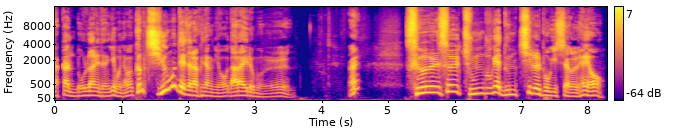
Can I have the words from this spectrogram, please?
약간 논란이 되는 게 뭐냐면 그럼 지으면 되잖아 그냥요 나라 이름을 에? 슬슬 중국의 눈치를 보기 시작을 해요.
